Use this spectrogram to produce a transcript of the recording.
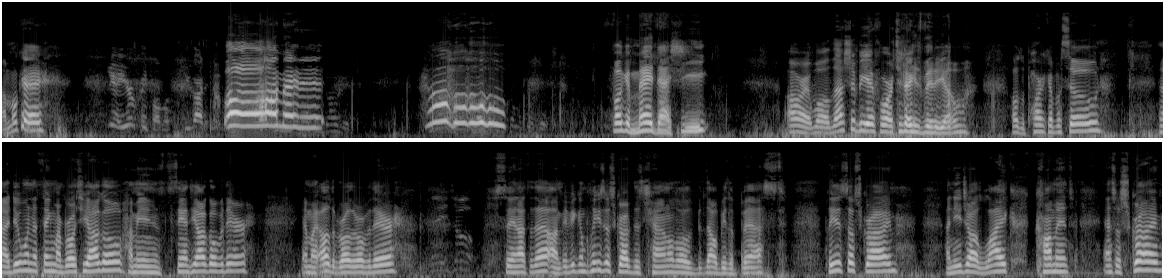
I'm okay. Yeah, you're okay, Pablo. You got it. Oh, I made it. Oh, fucking made that sheet. All right, well that should be it for today's video. That was a park episode, and I do want to thank my bro Tiago. I mean Santiago over there, and my other brother over there. Saying after that um if you can please subscribe to this channel that would, that would be the best please subscribe i need y'all to like comment and subscribe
